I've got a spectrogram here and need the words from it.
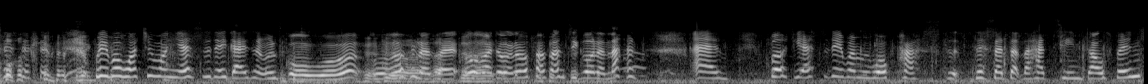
boat kind of thing. we were watching one yesterday, guys, and it was going whoa, whoa, and I was like, oh, I don't know if I fancy going on that. Um, but yesterday when we walked past, they said that they had seen dolphins,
